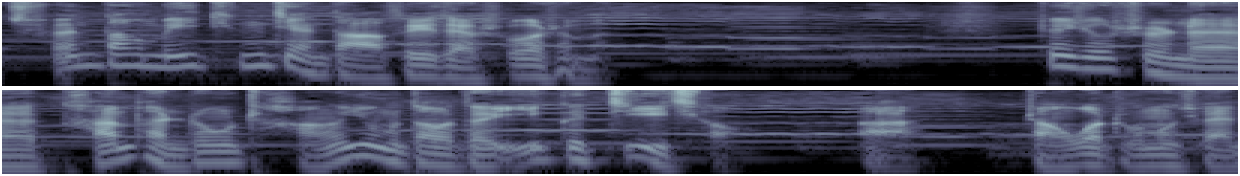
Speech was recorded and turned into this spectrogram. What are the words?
全当没听见大飞在说什么。这就是呢，谈判中常用到的一个技巧啊，掌握主动权，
